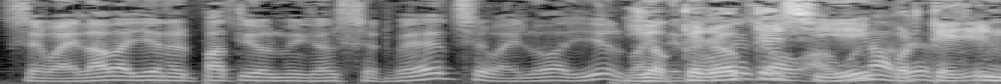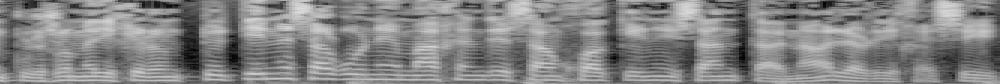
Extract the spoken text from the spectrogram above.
se bailaba allí en el patio del Miguel Servet, se bailó allí el Yo creo que sí, porque incluso me dijeron, ¿tú tienes alguna imagen de San Joaquín y Santana? Les dije, sí,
